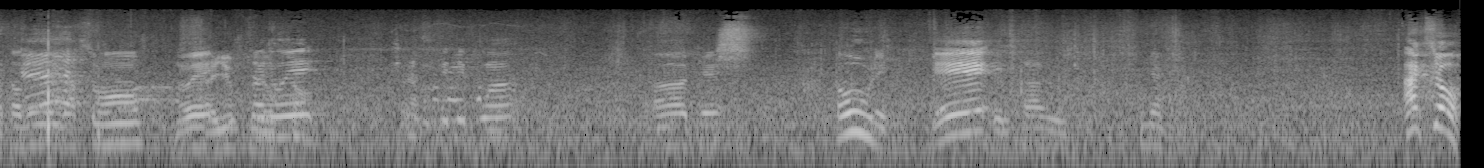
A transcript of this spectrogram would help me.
Attendez, les garçons. Noé, toi, Noé. Fais tes points. Ok. Quand vous voulez. Et. Bien. Action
